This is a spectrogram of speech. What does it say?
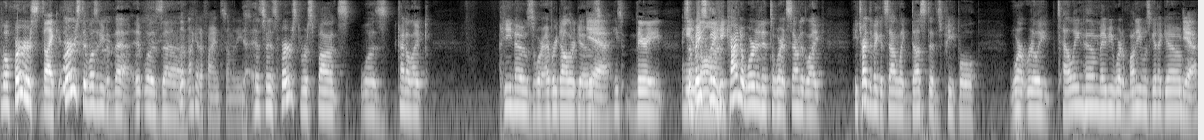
Well, first, like, first it wasn't even that. It was. Uh, look, I gotta find some of these. Yeah, his his first response was kind of like he knows where every dollar goes. Yeah, he's very. So basically, he kind of worded it to where it sounded like he tried to make it sound like Dustin's people weren't really telling him maybe where the money was gonna go. Yeah,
